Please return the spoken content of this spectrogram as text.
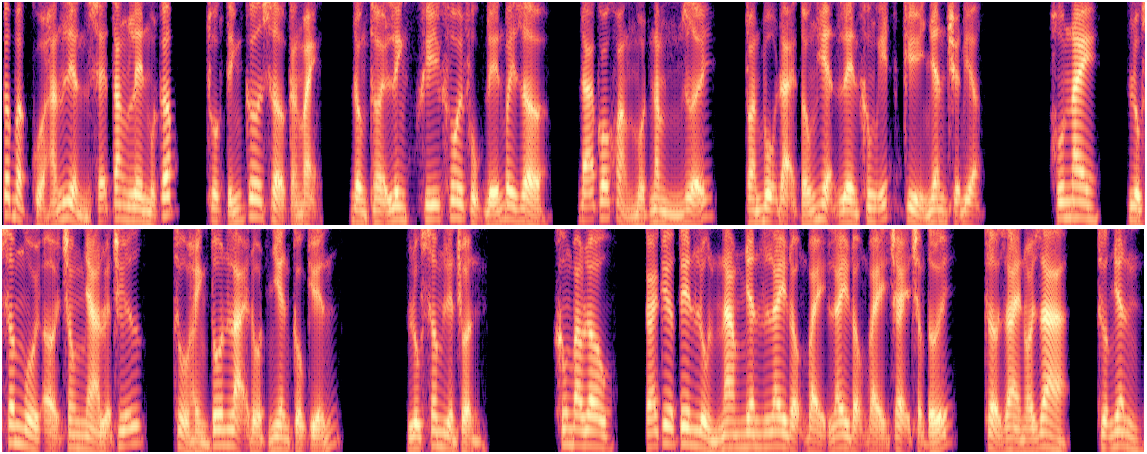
cấp bậc của hắn liền sẽ tăng lên một cấp, thuộc tính cơ sở càng mạnh, đồng thời linh khí khôi phục đến bây giờ, đã có khoảng một năm rưỡi, toàn bộ đại tống hiện lên không ít kỳ nhân chuyện địa. Hôm nay, lục sâm ngồi ở trong nhà luyện chữ thủ hành tôn lại đột nhiên cầu kiến. Lục sâm liền chuẩn không bao lâu, cái kia tên lùn nam nhân lay động bảy lay động bảy chạy chậm tới, thở dài nói ra, thượng nhân,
